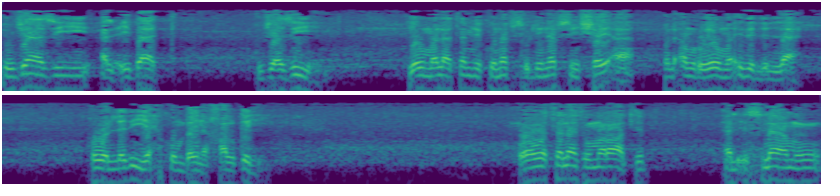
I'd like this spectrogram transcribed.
يجازي العباد يجازيهم. يوم لا تملك نفس لنفس شيئا والأمر يومئذ لله. هو الذي يحكم بين خلقه. وهو ثلاث مراتب. الإسلام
